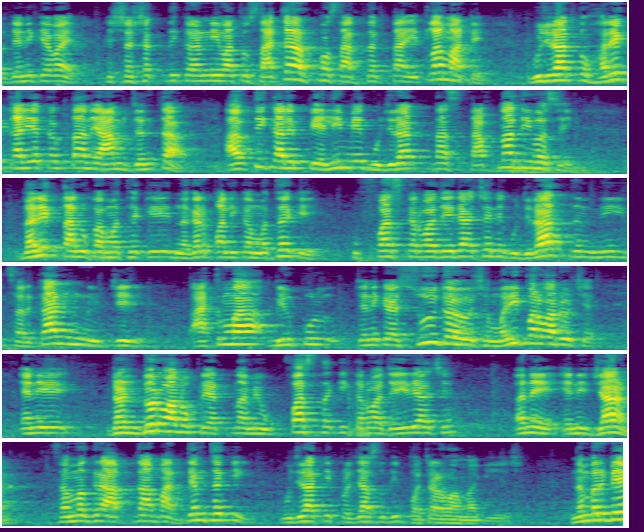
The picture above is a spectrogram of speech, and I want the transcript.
જેને કહેવાય કે સશક્તિકરણની વાતો સાચા અર્થમાં સાર્થકતા એટલા માટે ગુજરાતનો હરેક કાર્યકર્તા અને આમ જનતા આવતીકાલે પહેલી મે ગુજરાતના સ્થાપના દિવસે દરેક તાલુકા મથકે, નગરપાલિકા મથકે ઉપવાસ કરવા જઈ રહ્યા છે અને ગુજરાતની સરકારની જે આત્મા બિલકુલ જેને કહેવાય સૂઈ ગયો છે, મરી પરવાનો છે, એને ઢંઢોરવાનો પ્રયત્ન અમે ઉપવાસ થકી કરવા જઈ રહ્યા છે અને એની જાણ સમગ્ર આપના માધ્યમ થકી ગુજરાતની પ્રજા સુધી પહોંચાડવા માંગીએ છીએ. નંબર બે,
